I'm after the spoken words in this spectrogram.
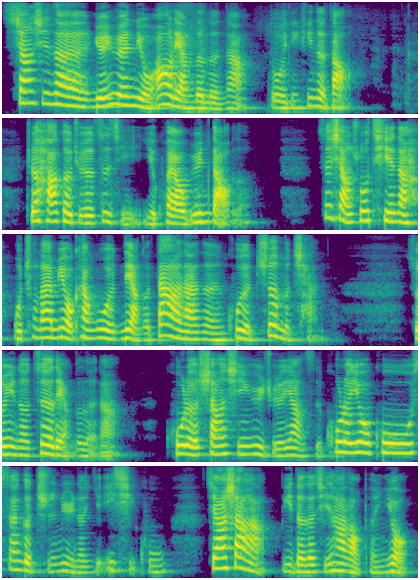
像现在远远纽奥良的人啊，都已经听得到。这哈克觉得自己也快要晕倒了，在想说：天哪，我从来没有看过两个大男人哭得这么惨。所以呢，这两个人啊，哭了伤心欲绝的样子，哭了又哭。三个侄女呢，也一起哭，加上啊，彼得的其他老朋友，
